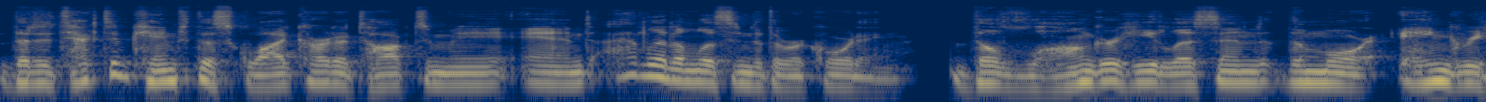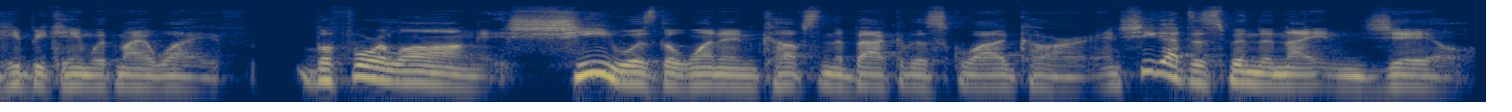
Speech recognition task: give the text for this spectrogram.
The detective came to the squad car to talk to me and I let him listen to the recording. The longer he listened, the more angry he became with my wife. Before long, she was the one in cuffs in the back of the squad car, and she got to spend the night in jail.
